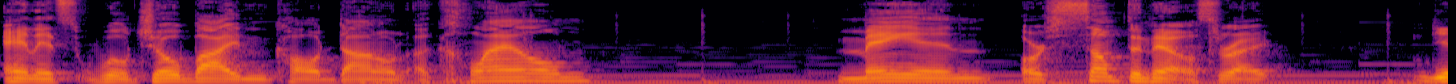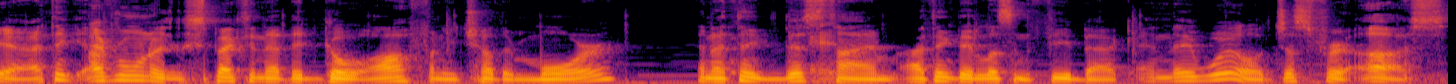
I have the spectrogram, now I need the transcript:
And it's will Joe Biden call Donald a clown, man, or something else, right? Yeah, I think uh, everyone was expecting that they'd go off on each other more, and I think this And- time I think they listen to feedback, and they will just for us.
